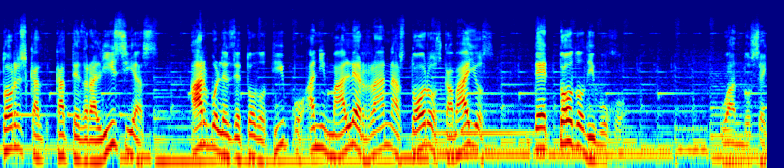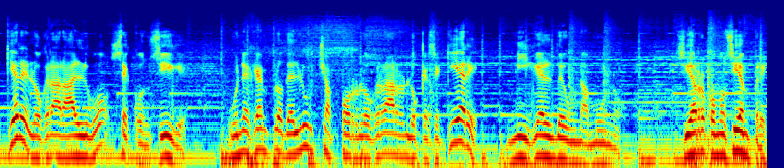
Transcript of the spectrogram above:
torres catedralicias, árboles de todo tipo, animales, ranas, toros, caballos, de todo dibujo. Cuando se quiere lograr algo, se consigue. Un ejemplo de lucha por lograr lo que se quiere, Miguel de Unamuno. Cierro como siempre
